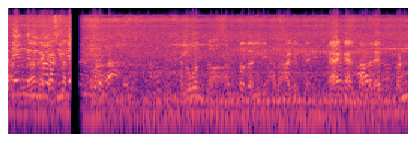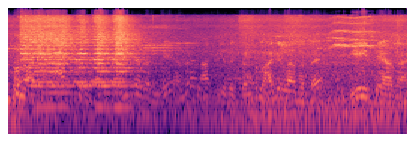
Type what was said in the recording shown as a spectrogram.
ಅದೇ? ಕೆಲವೊಂದು ಅರ್ಥದಲ್ಲಿ ಅದಾಗುತ್ತೆ ಯಾಕಂತಂದ್ರೆ ಕಂಟ್ರೋಲ್ ಇದು ಕಂಟ್ರೋಲ್ ಆಗಿಲ್ಲ ಅನ್ನತ್ತೆ ಎ ಸಿ ಆದಾಗ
